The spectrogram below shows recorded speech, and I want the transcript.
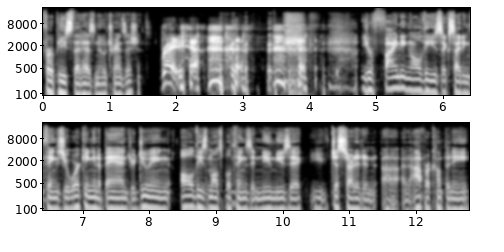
For a piece that has no transitions. Right. Yeah. you're finding all these exciting things. You're working in a band. You're doing all these multiple things in new music. You've just started an uh, an opera company.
